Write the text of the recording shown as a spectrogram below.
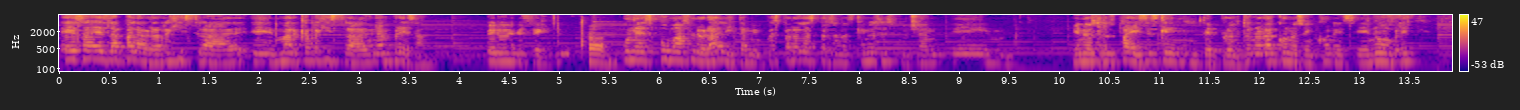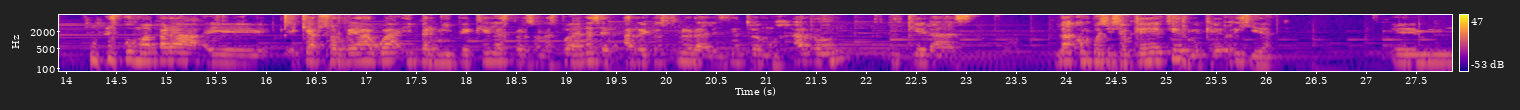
esa es la palabra registrada, eh, marca registrada de una empresa, pero en efecto ah. una espuma floral y también pues para las personas que nos escuchan eh, en otros países que de pronto no la conocen con ese nombre, espuma para eh, que absorbe agua y permite que las personas puedan hacer arreglos florales dentro de un jarrón y que las, la composición quede firme, quede rígida. Em,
